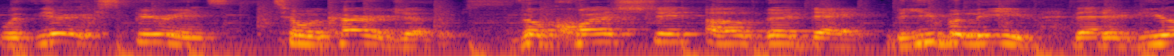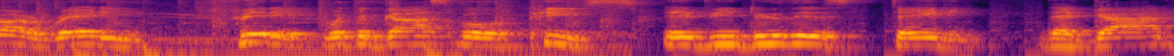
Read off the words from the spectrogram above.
with your experience to encourage others. The question of the day Do you believe that if you are ready, fitted with the gospel of peace, if you do this daily, that God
